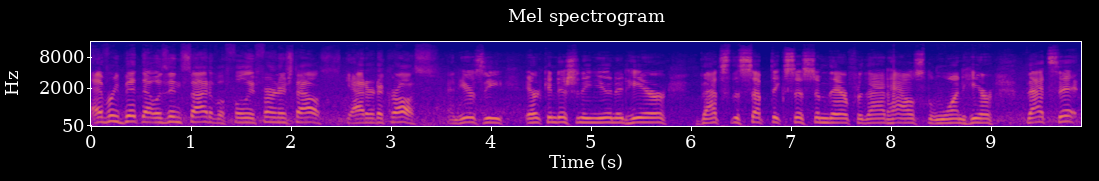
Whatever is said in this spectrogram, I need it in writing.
every bit that was inside of a fully furnished house scattered across. And here's the air conditioning unit here. That's the septic system there for that house, the one here. That's it.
